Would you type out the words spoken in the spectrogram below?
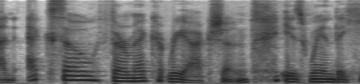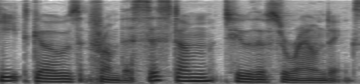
An exothermic reaction is when the heat goes from the system to the surroundings.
